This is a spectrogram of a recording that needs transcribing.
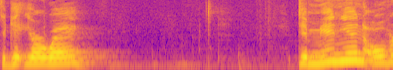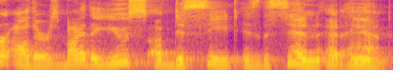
to get your way? Dominion over others by the use of deceit is the sin at hand.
